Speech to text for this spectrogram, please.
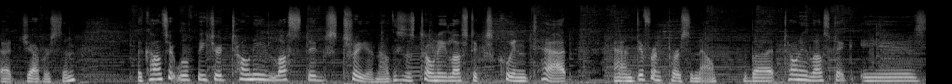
at Jefferson, the concert will feature Tony Lustig's trio. Now, this is Tony Lustig's quintet and different personnel, but Tony Lustig is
